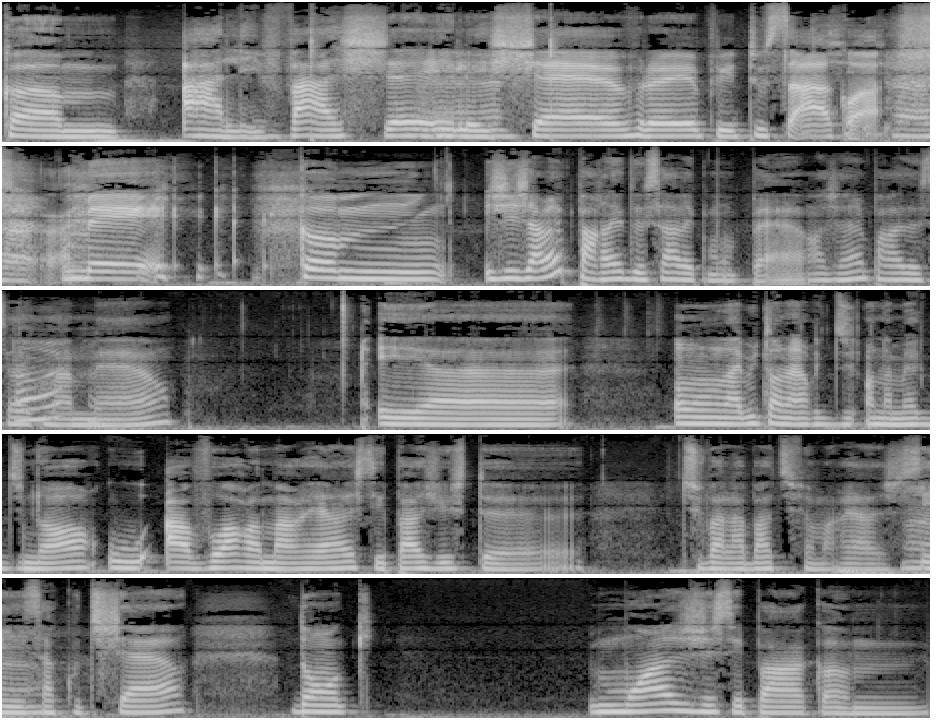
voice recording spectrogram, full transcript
comme... Ah, les vaches et les chèvres, puis tout ça, quoi. Mais comme j'ai jamais parlé de ça avec mon père, j'ai jamais parlé de ça avec Ah ma mère. Et euh, on habite en Amérique, du, en Amérique du Nord où avoir un mariage, c'est pas juste euh, tu vas là-bas, tu fais un mariage. C'est ça coûte cher. Donc moi, je sais pas comme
